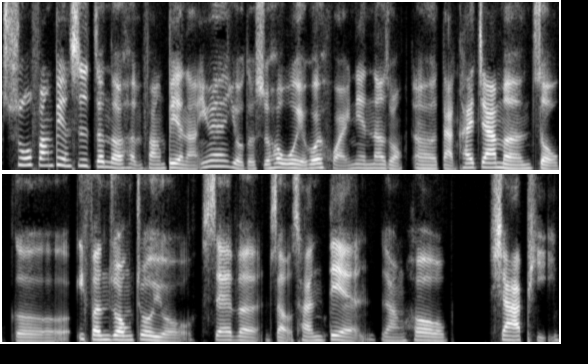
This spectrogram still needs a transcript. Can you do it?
说方便是真的很方便啊，因为有的时候我也会怀念那种，呃，打开家门走个一分钟就有 Seven 早餐店，然后虾皮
